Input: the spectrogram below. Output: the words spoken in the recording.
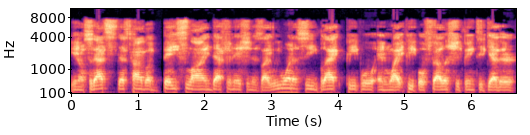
You know, so that's that's kind of a baseline definition. Is like we want to see black people and white people fellowshipping together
